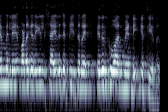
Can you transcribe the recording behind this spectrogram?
എം വടകരയിൽ ശൈലജ ടീച്ചറെ എതിർക്കുവാൻ വേണ്ടി എത്തിയത്.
